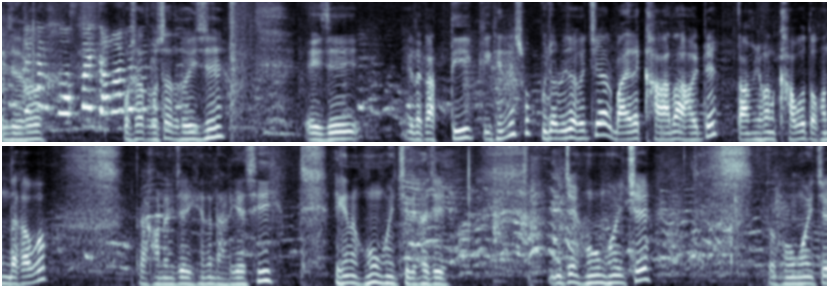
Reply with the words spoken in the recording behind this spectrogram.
এই যে প্রসাদ প্রসাদ হয়েছে। এই যে এটা কার্তিক, এখানে সব পূজা টুজা হয়েছে আর বাইরে খাওয়া দাওয়া হয়েছে তো আমি যখন খাব তখন দেখাবো। তো এখন এই যে এখানে দাঁড়িয়ে আছি। এখানে হুম হয়েছে, দেখা যে হুম হয়েছে। তো হুম হয়েছে,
